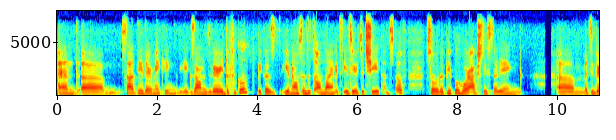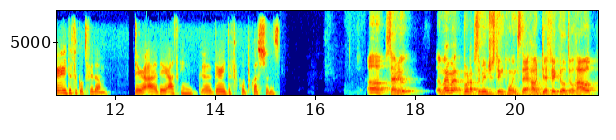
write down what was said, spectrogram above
and um, sadly they're making the exams very difficult because you know since it's online it's easier to cheat and stuff. So the people who are actually studying um, it's very difficult for them. They're uh, they're asking uh, very difficult questions. Uh, samuel Omaima brought up some interesting points there. How difficult or how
